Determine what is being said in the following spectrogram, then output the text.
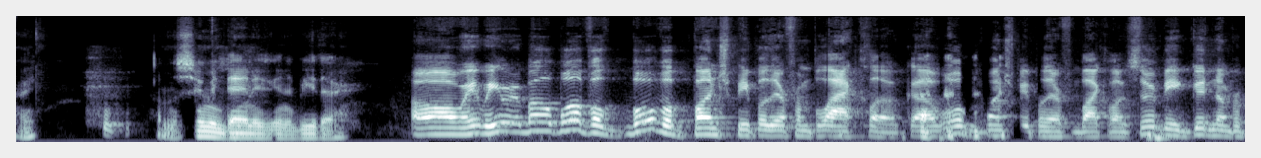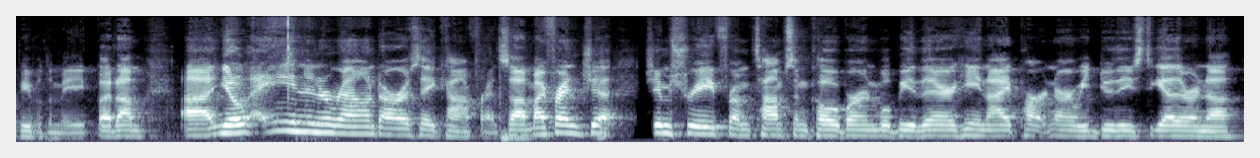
right? I'm assuming Danny's going to be there. Oh, we, we, we'll, we'll, have a, we'll have a bunch of people there from BlackCloak. Uh, we'll have a bunch of people there from BlackCloak. So there'd be a good number of people to meet. But, um, uh, you know, in and around RSA conference, uh, my friend J- Jim Shreve from Thompson Coburn will be there. He and I partner. We do these together in a,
